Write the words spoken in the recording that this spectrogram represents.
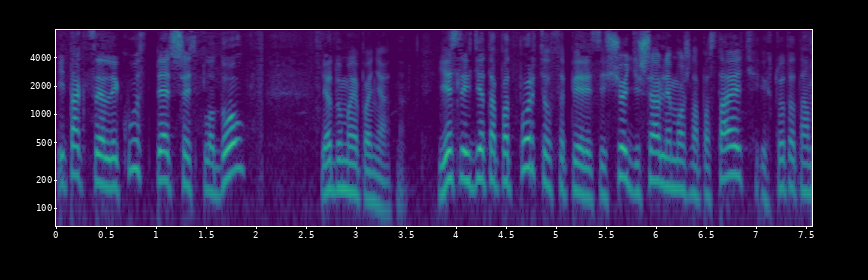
И так целый куст, 5-6 плодов. Я думаю, понятно. Если где-то подпортился перец, еще дешевле можно поставить, и кто-то там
